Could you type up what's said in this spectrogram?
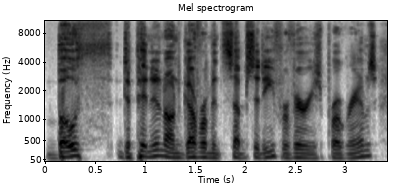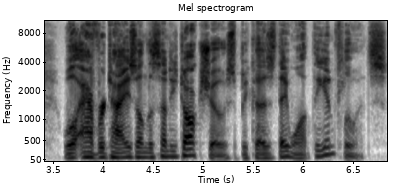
both dependent on government subsidy for various programs, will advertise on the Sunday talk shows because they want the influence.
